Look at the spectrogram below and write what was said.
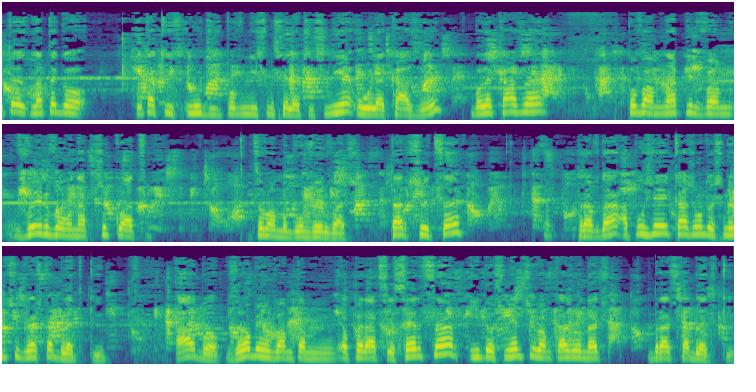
I to dlatego u takich ludzi powinniśmy się leczyć. Nie u lekarzy, bo lekarze to wam najpierw wam wyrwą na przykład, co wam mogą wyrwać? Tarczycę, prawda? A później każą do śmierci brać tabletki. Albo zrobią wam tam operację serca i do śmierci wam każą dać brać tabletki.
